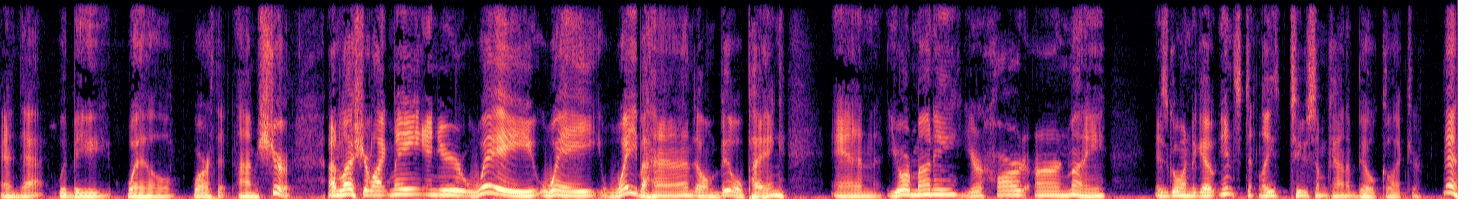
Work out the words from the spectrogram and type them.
and that would be well worth it, I'm sure. Unless you're like me and you're way, way, way behind on bill paying, and your money, your hard earned money, is going to go instantly to some kind of bill collector. Yeah,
